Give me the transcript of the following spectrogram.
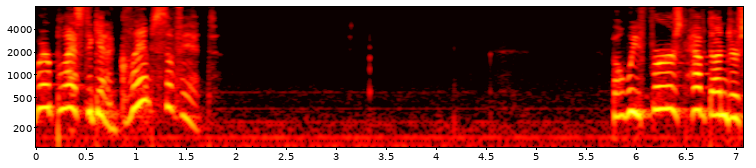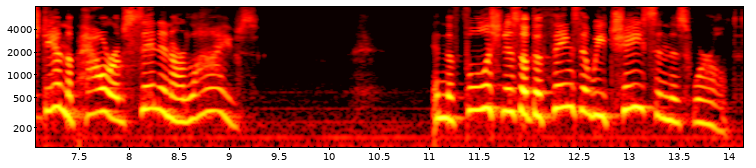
We're blessed to get a glimpse of it. But we first have to understand the power of sin in our lives and the foolishness of the things that we chase in this world.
